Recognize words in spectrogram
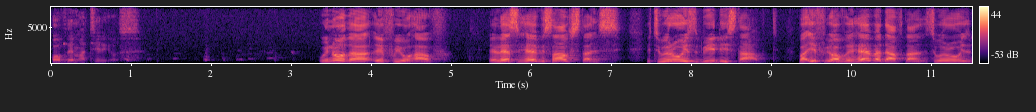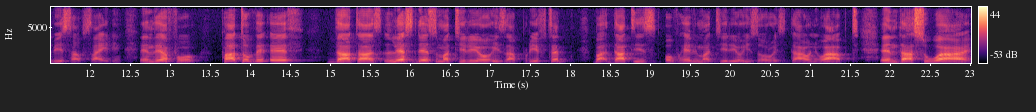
of the materials. We know that if you have a less heavy substance, it will always be disturbed. But if you have a heavy substance, it will always be subsiding. And therefore, part of the earth that has less dense material is uplifted, but that is of heavy material is always downwarped. And that's why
